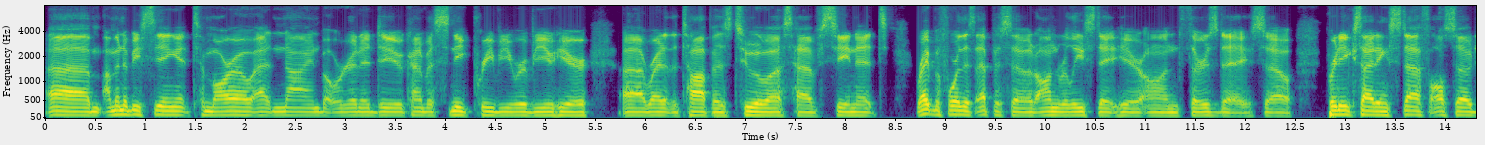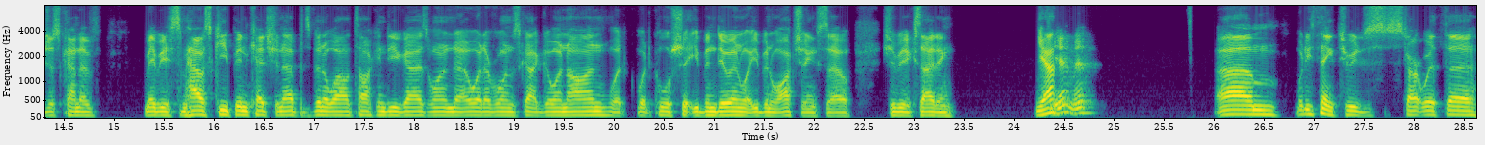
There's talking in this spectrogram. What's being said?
Um i'm going to be seeing it tomorrow at nine but we're going to do kind of a sneak preview review here uh right at the top as two of us have seen it right before this episode on release date here on thursday. So pretty exciting stuff. Also just kind of maybe some housekeeping catching up. It's been a while talking to you guys. Want to know what everyone's got going on what what cool shit you've been doing what you've been watching. So should be exciting. Yeah. Yeah man um what do you think should we just start with uh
